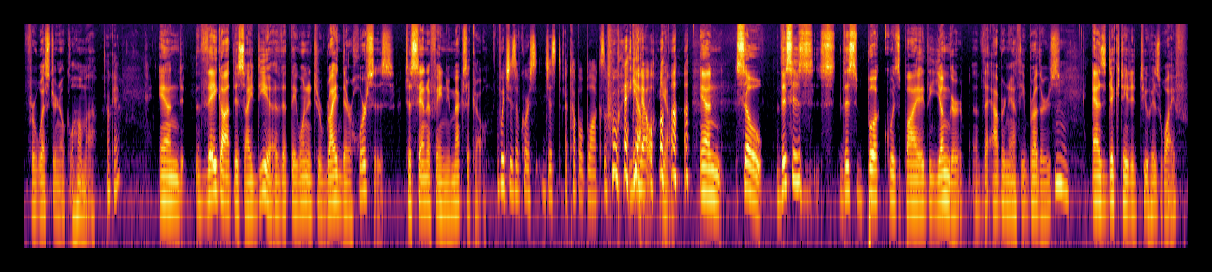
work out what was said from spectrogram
for Western Oklahoma. Okay. And they got this idea that they wanted to ride their horses to Santa Fe, New Mexico. Which is, of course, just a couple blocks away. Yeah, No. yeah. And so this is this book was by the younger of the Abernathy brothers, Hmm. as dictated to his wife.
